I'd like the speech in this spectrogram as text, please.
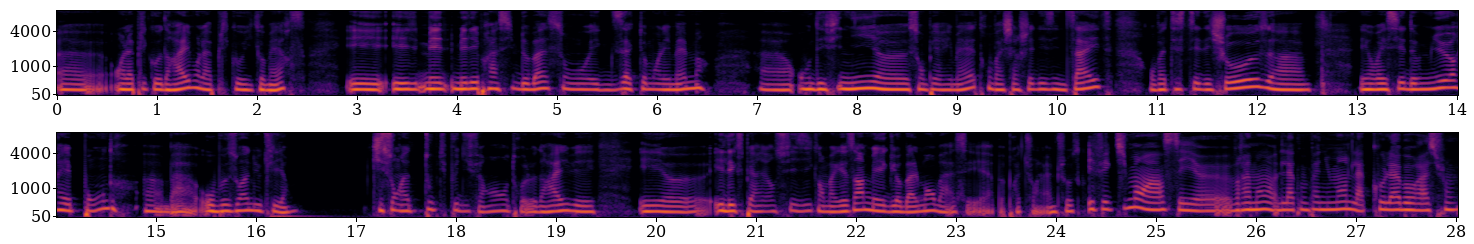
on l'applique au drive, on l'applique au e-commerce. Et, mais, mais, les principes de base sont exactement les mêmes. on définit son périmètre, on va chercher des insights, on va tester des choses et on va essayer de mieux répondre bah, aux besoins du client qui sont un tout petit peu différents entre le drive et, euh, et l'expérience physique en magasin, mais globalement, bah, c'est à peu près toujours la même chose. Effectivement, hein, c'est euh, vraiment de l'accompagnement, de la collaboration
